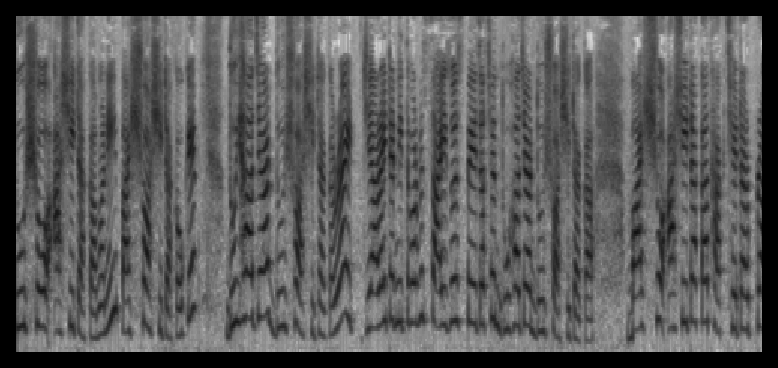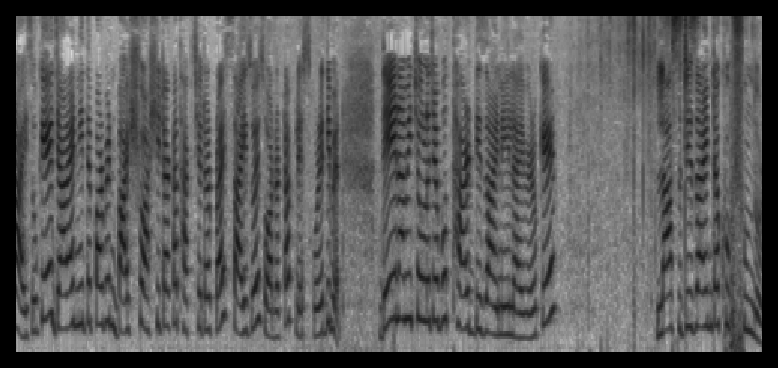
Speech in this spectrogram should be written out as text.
দুশো আশি টাকা মানে বাইশশো আশি টাকা ওকে দুই হাজার দুইশো আশি টাকা রাইট যারা এটা নিতে পারবেন সাইজ ওয়াইজ পেয়ে যাচ্ছেন দু হাজার দুশো আশি টাকা। বাইশশো আশি টাকা থাকছে এটার প্রাইস ওকে যারাই নিতে পারবেন বাইশশো আশি টাকা থাকছে এটার প্রাইস সাইজ ওয়াইজ অর্ডারটা প্লেস করে দিবেন। দেন আমি চলে যাব থার্ড ডিজাইন এই লাইভের ওকে লাস্ট ডিজাইনটা খুব সুন্দর।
